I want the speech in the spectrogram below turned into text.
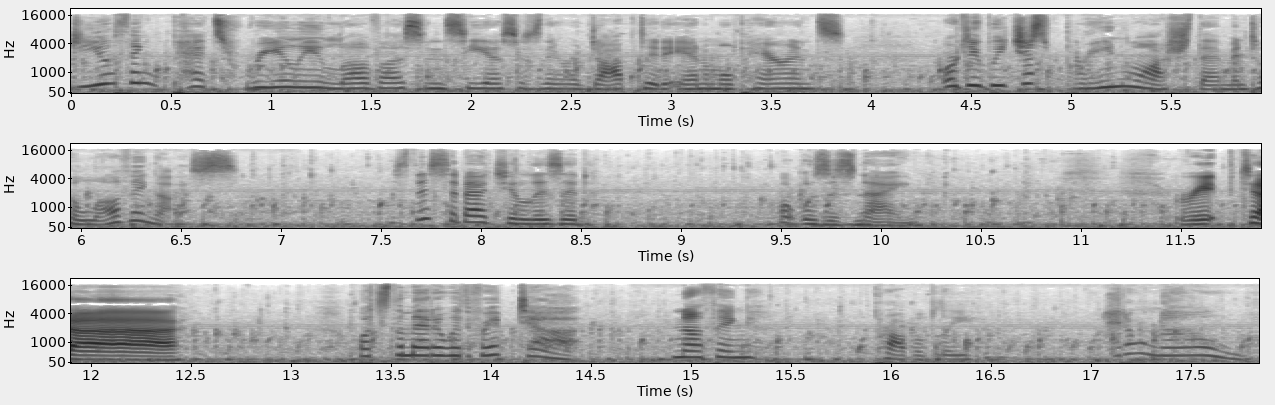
Do you think pets really love us and see us as their adopted animal parents? Or did we just brainwash them into loving us? Is this about your lizard? What was his name? Riptar. What's the matter with Riptar? Nothing. Probably. I don't know.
